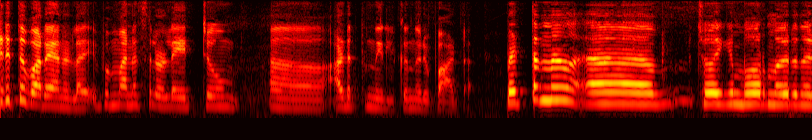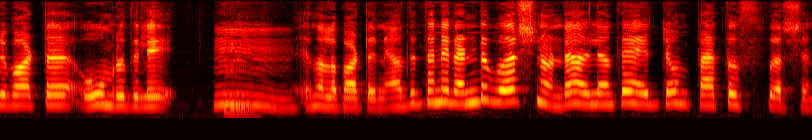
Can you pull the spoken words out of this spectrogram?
എടുത്തു പറയാനുള്ള ഇപ്പം മനസ്സിലുള്ള ഏറ്റവും അടുത്ത് നിൽക്കുന്ന ഒരു പാട്ട്. പെട്ടെന്ന് ചോദിക്കുമ്പോൾ ഓർമ്മ വരുന്ന ഒരു പാട്ട് ഓ മൃദുലേ എന്നുള്ള പാട്ട് തന്നെ അതിൽ തന്നെ രണ്ട് വേർഷൻ ഉണ്ട്. അതിനകത്തെ ഏറ്റവും പാത്തോസ് വേർഷൻ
